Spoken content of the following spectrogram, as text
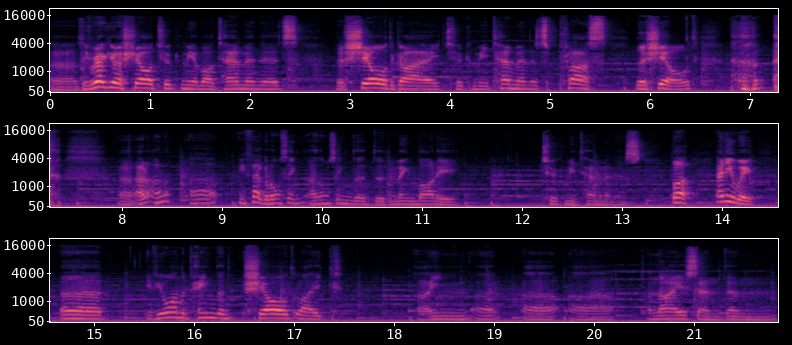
uh, the regular shield took me about 10 minutes. The shield guy took me 10 minutes plus the shield. uh, I I uh, in fact, I don't think I don't think the, the, the, main body took me 10 minutes. But anyway, uh, if you want to paint the shield like uh, in a nice and then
